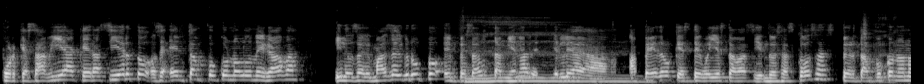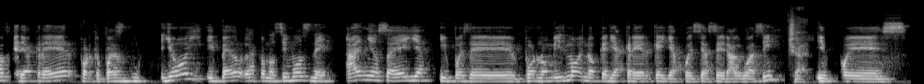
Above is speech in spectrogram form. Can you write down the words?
porque sabía que era cierto, o sea, él tampoco no lo negaba, y los demás del grupo empezaron también a decirle a, mm. Pedro que este güey estaba haciendo esas cosas, pero tampoco no nos quería creer porque pues yo y, Pedro la conocimos de años a ella y pues de, por lo mismo no quería creer que ella fuese a hacer algo así. Y pues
